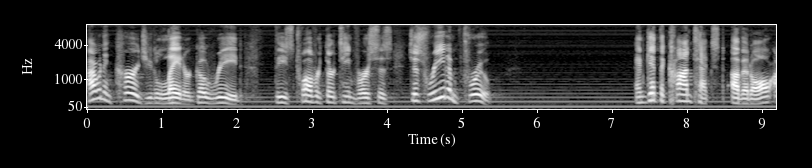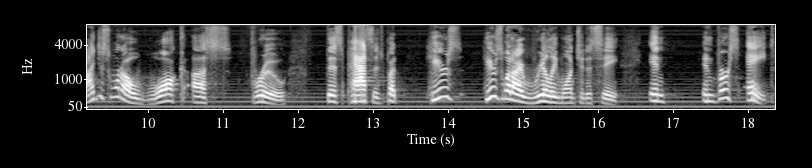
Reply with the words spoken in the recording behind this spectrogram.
I would encourage you to later go read these 12 or 13 verses, just read them through and get the context of it all. I just want to walk us through this passage, but here's, here's what I really want you to see. In, in verse 8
